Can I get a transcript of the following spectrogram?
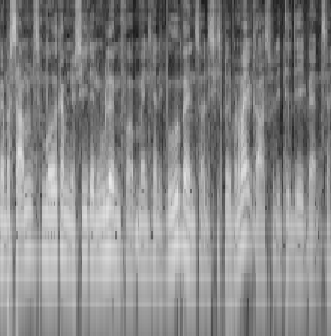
Men på samme måde kan man jo sige, at det er en ulempe for mennesker, at de er på udebane, så de skal spille på normalt græs, fordi det er de ikke vant til.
